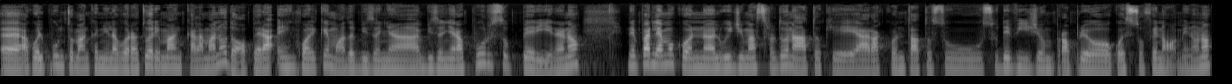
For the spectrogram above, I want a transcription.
eh, a quel punto mancano i lavoratori, manca la manodopera e in qualche modo bisogna, bisognerà pur sopperire. No? Ne parliamo con Luigi Mastrodonato che ha raccontato su, su The Vision proprio questo fenomeno, no?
